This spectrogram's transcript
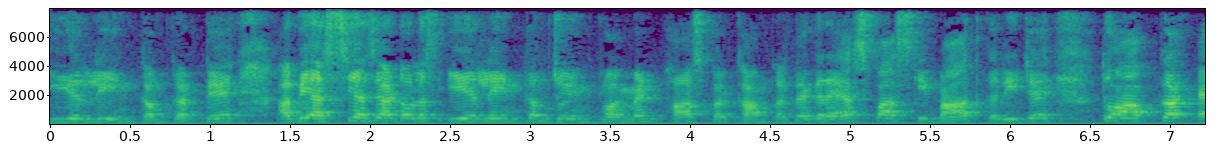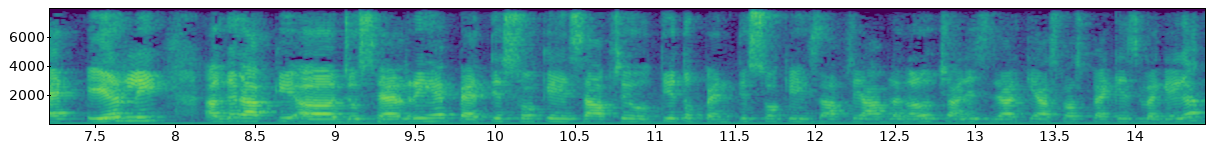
ईयरली इनकम करते हैं। अभी अस्सी हज़ार डॉलर ईयरली इनकम जो इंप्लॉयमेंट पास पर काम करते हैं, अगर एस पास की बात करी जाए तो आपका ईयरली अगर आपकी जो सैलरी है पैंतीस के हिसाब से होती है तो पैंतीस के हिसाब से आप लगा लो, चालीस के आसपास पैकेज लगेगा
